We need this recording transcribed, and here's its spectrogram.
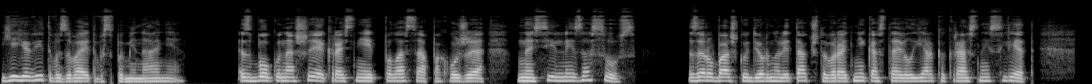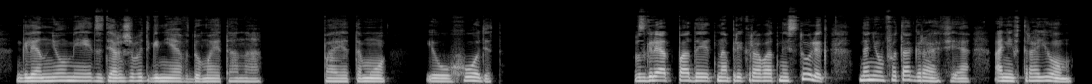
ее вид вызывает воспоминания. Сбоку на шее краснеет полоса, похожая на сильный засус. За рубашку дернули так, что воротник оставил ярко-красный след. Глен не умеет сдерживать гнев, думает она. Поэтому и уходит. Взгляд падает на прикроватный столик, на нем фотография, они втроем.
